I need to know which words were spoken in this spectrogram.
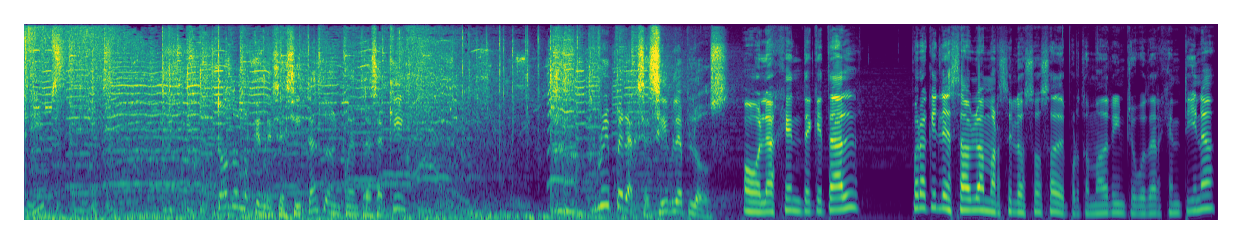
tips. Todo lo que necesitas lo encuentras aquí. Reaper Accesible Plus. Hola gente, ¿qué tal? Por aquí les habla Marcelo Sosa de Puerto Madryn, Chubut, Argentina.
